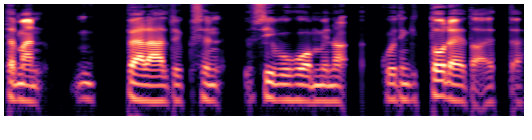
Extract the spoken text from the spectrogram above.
tämän päläytyksen sivuhuomina kuitenkin todeta, että,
